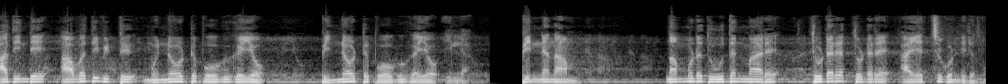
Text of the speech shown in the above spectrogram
അതിന്റെ അവധി വിട്ട് മുന്നോട്ടു പോകുകയോ പിന്നോട്ട് പോകുകയോ ഇല്ല. പിന്നെ നാം നമ്മുടെ ദൂതന്മാരെ തുടരെ തുടരെ അയച്ചുകൊണ്ടിരുന്നു.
